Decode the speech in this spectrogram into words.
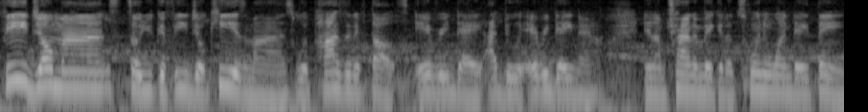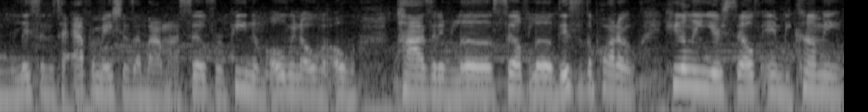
feed your minds so you can feed your kids' minds with positive thoughts every day. I do it every day now, and I'm trying to make it a 21 day thing. Listening to affirmations about myself, repeating them over and over and over. Positive love, self love. This is the part of healing yourself and becoming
